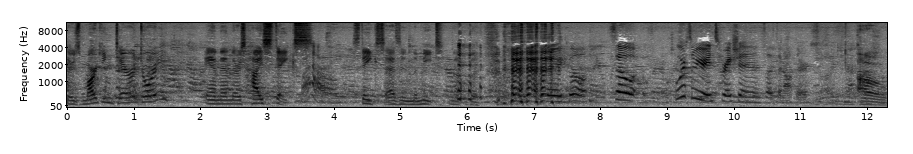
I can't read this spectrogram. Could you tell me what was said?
There's Marking Territory, and then there's High Stakes. Wow. Stakes as in the meat, not the. Very cool. So, who are some of your inspirations as an author? Oh.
